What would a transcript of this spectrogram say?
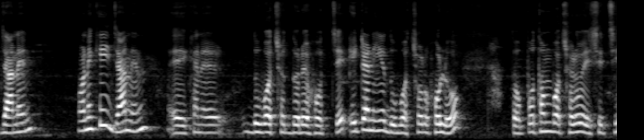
জানেন, অনেকেই জানেন এইখানে দু বছর ধরে হচ্ছে। এটা নিয়ে দু বছর হলো। তো প্রথম বছরও এসেছি।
